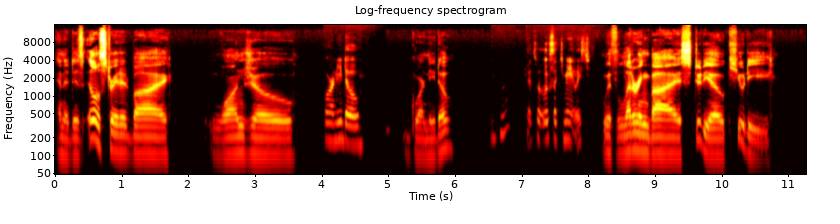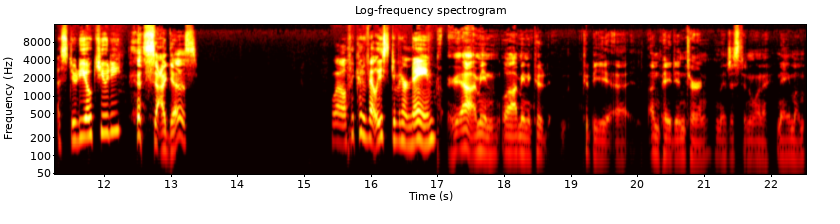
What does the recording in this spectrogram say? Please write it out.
and it is illustrated by Juanjo Bornito. Guarnido, mm-hmm. That's what it looks like to me, at least. with lettering by Studio Cutie. A studio cutie. I guess. Well, they could have at least given her name. Yeah, I mean, well, I mean, it could could be uh, unpaid intern. They just didn't want to name them.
